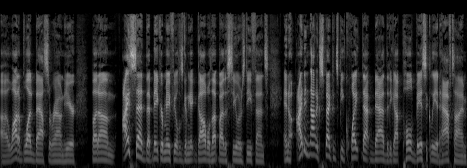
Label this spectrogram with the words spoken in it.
uh, a lot of bloodbaths around here. But um, I said that Baker Mayfield was going to get gobbled up by the Steelers defense, and I did not expect it to be quite that bad that he got pulled basically at halftime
